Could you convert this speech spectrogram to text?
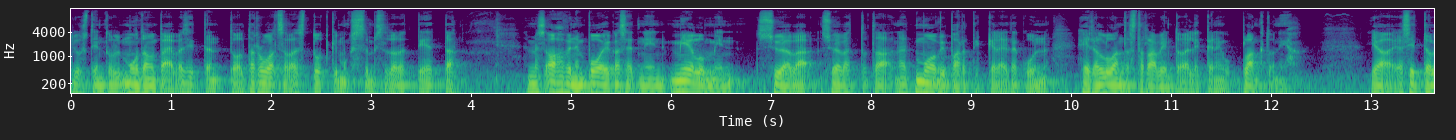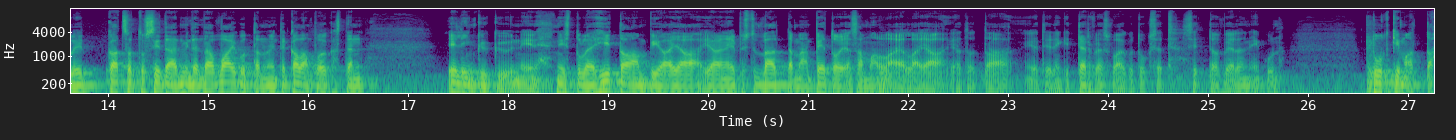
justiin tuli muutama päivä sitten tuolta ruotsalaisesta tutkimuksessa, missä todettiin, että esimerkiksi ahvenen poikaset niin mieluummin syövä, syövät tota, näitä muovipartikkeleita kuin heidän luontaista ravintoa, eli niin kuin planktonia. Ja, ja sitten oli katsottu sitä, että miten tämä on vaikuttanut niiden kalanpoikasten elinkykyyn, niin niistä tulee hitaampia ja, ja ne ei pysty välttämään petoja samalla lailla ja, ja, tota, ja tietenkin terveysvaikutukset sitten on vielä niin kuin tutkimatta,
